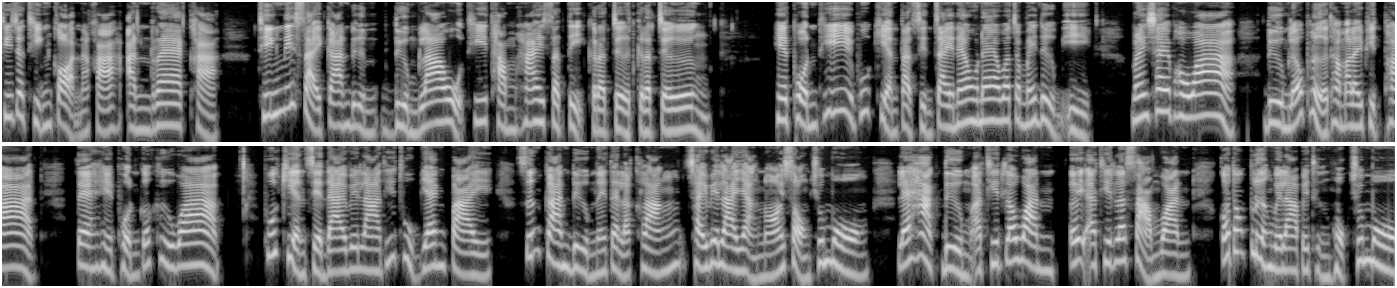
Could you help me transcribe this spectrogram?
ที่จะทิ้งก่อนนะคะ อันแรกค่ะ ทิ้งนิสัยการดื่มดื่มเหล้าที่ทำให้สติกระเจิดกระเจิง เหตุผลที่ผู้เขียนตัดสินใจแน่วแน่ว่าจะไม่ดื่มอีก ไม่ใช่เพราะว่าดื่มแล้วเผลอทำอะไรผิดพลาด แต่เหตุผลก็คือว่า ผู้เขียนเสียดายเวลาที่ถูกแย่งไป ซึ่งการดื่มในแต่ละครั้งใช้เวลาอย่างน้อย 2 ชั่วโมง และหากดื่มอาทิตย์ละวัน เอ้ยอาทิตย์ละ 3 วัน ก็ต้องเปลืองเวลาไปถึง 6 ชั่วโมง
